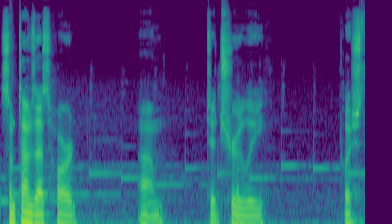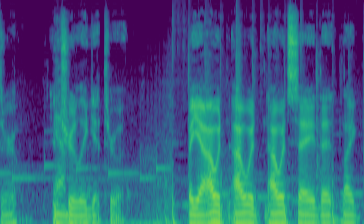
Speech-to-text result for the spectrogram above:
Sometimes that's hard um, to truly push through and Yeah. truly get through it. But yeah, I would I would I would say that like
